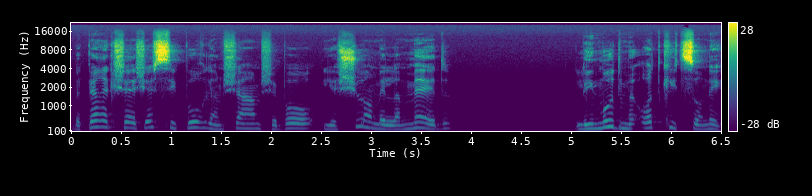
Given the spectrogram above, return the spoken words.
בפרק 6, יש סיפור גם שם שבו ישוע מלמד לימוד מאוד קיצוני.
